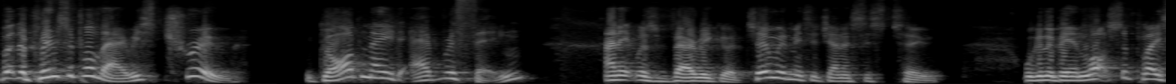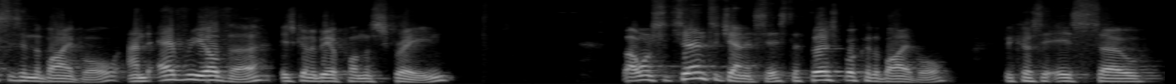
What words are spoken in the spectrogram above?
but the principle there is true. God made everything and it was very good. Turn with me to Genesis 2. We're going to be in lots of places in the Bible, and every other is going to be up on the screen. But I want to turn to Genesis, the first book of the Bible, because it is so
